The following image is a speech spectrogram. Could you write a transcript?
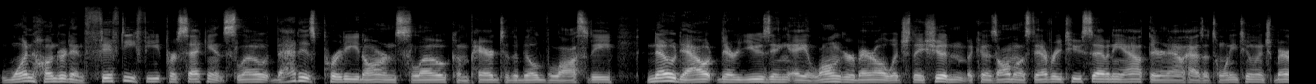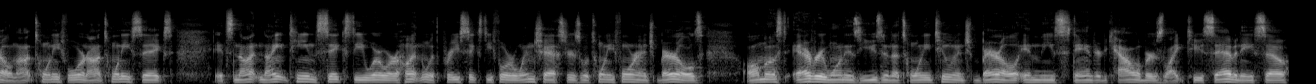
150 feet per second slow. That is pretty darn slow compared to the build velocity. No doubt they're using a longer barrel, which they shouldn't because almost every 270 out there now has a 22 inch barrel, not 24, not 26. It's not 1960 where we're hunting with pre 64 Winchesters with 24 inch barrels. Almost everyone is using a 22 inch barrel in these standard calibers like 270. So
